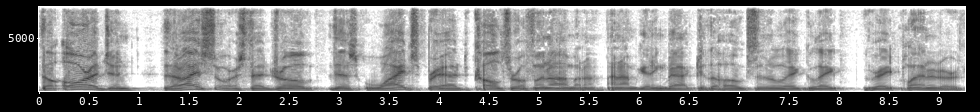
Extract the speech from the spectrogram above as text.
The origin that I sourced that drove this widespread cultural phenomena, and I'm getting back to the hoax of the late, late great planet Earth,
